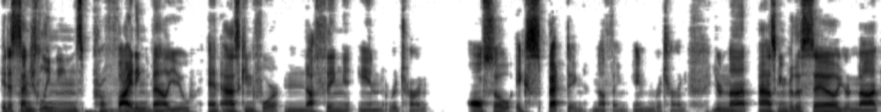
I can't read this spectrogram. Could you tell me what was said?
It essentially means providing value and asking for nothing in return. Also, expecting nothing in return. You're not asking for the sale, you're not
